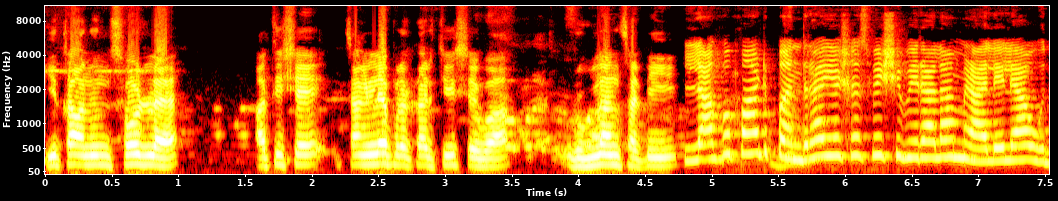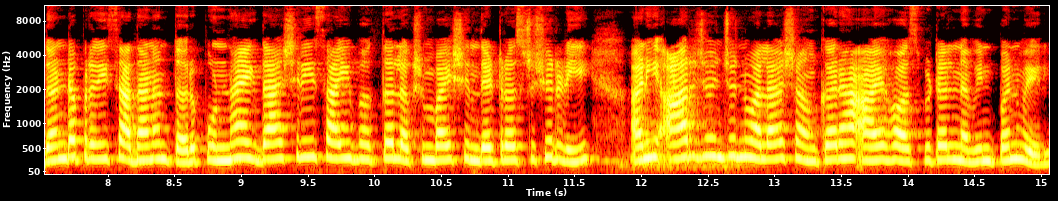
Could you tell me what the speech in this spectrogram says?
इथं आणून सोडलं अतिशय चांगल्या प्रकारची सेवा रुग्णांसाठी. लागोपाठ पंधरा यशस्वी शिबिराला मिळालेल्या उदंड प्रतिसादानंतर पुन्हा एकदा श्री साई भक्त लक्ष्मीबाई शिंदे ट्रस्ट शिर्डी आणि R Jhunjhunwala Shankara eye hospital नवीन पनवेल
